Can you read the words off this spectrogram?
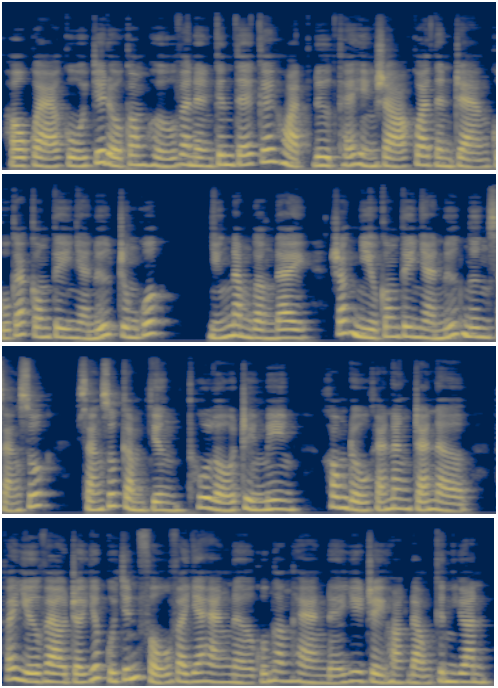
Hậu quả của chế độ công hữu và nền kinh tế kế hoạch được thể hiện rõ qua tình trạng của các công ty nhà nước Trung Quốc. Những năm gần đây, rất nhiều công ty nhà nước ngưng sản xuất, sản xuất cầm chừng, thua lỗ triền miên, không đủ khả năng trả nợ, phải dựa vào trợ giúp của chính phủ và gia hạn nợ của ngân hàng để duy trì hoạt động kinh doanh –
